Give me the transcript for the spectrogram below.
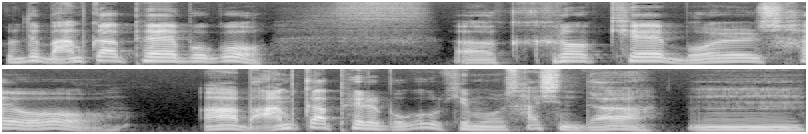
그런데 맘카페 보고 어, 그렇게 뭘 사요? 아, 맘카페를 보고 그렇게 뭘 사신다. 음.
